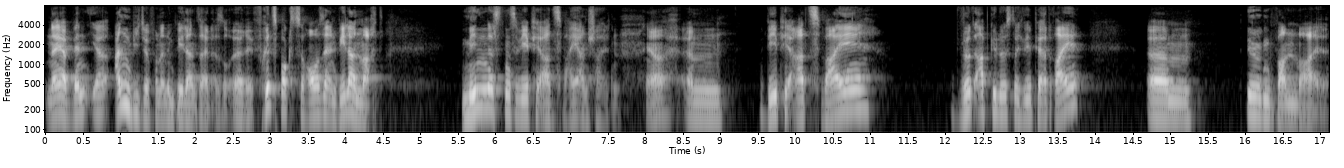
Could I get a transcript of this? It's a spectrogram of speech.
naja, wenn ihr Anbieter von einem WLAN seid, also eure Fritzbox zu Hause ein WLAN macht, mindestens WPA 2 anschalten. Ja, ähm, WPA 2 wird abgelöst durch WPA 3 ähm, irgendwann mal.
